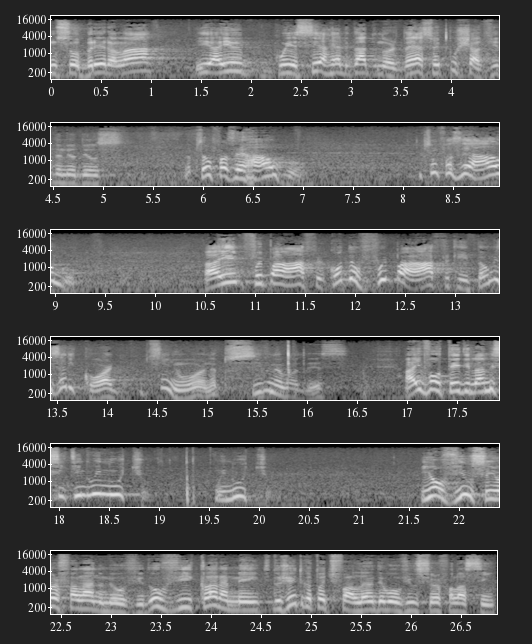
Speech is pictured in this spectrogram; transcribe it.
com sobreira lá, e aí conheci a realidade do Nordeste, falei, puxa vida, meu Deus, nós precisamos fazer algo. Nós precisamos fazer algo. Aí fui para a África. Quando eu fui para a África, então, misericórdia. Senhor, não é possível um negócio desse. Aí voltei de lá me sentindo inútil. Um inútil. E ouvi o Senhor falar no meu ouvido, ouvi claramente, do jeito que eu estou te falando, eu ouvi o Senhor falar assim:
